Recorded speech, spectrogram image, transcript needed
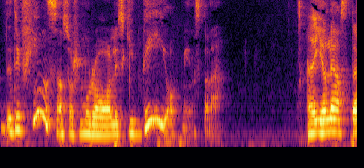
det finns en sorts moralisk idé åtminstone. Eh, jag läste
